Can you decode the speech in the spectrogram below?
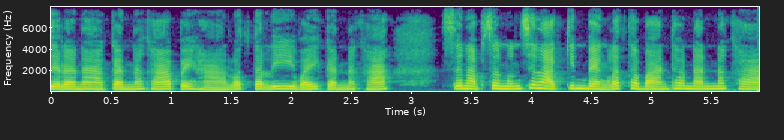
จารณากันนะคะ ไปหาลอตเตอรี่ไว้กันนะคะ สนับสนุนฉลากกินแบ่งรัฐบาลเท่านั้นนะคะ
